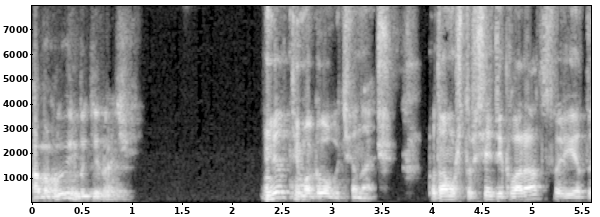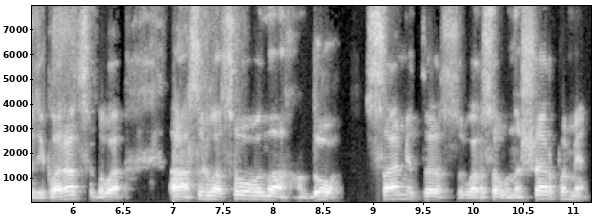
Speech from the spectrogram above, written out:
А могло ведь быть иначе? Нет, не могло быть иначе. Потому что все декларации, и эта декларация была а, согласована до саммита, согласована шерпами,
